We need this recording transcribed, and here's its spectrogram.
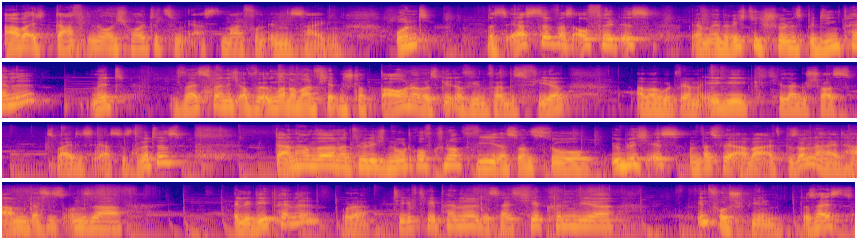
aber ich darf ihn euch heute zum ersten Mal von innen zeigen. Und das erste, was auffällt, ist, wir haben ein richtig schönes Bedienpanel mit, ich weiß zwar nicht, ob wir irgendwann noch mal einen vierten Stock bauen, aber es geht auf jeden Fall bis vier. Aber gut, wir haben EG, Killergeschoss, zweites, erstes, drittes. Dann haben wir natürlich einen Notrufknopf, wie das sonst so üblich ist. Und was wir aber als Besonderheit haben, das ist unser LED-Panel oder TFT-Panel. Das heißt, hier können wir Infos spielen. Das heißt,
